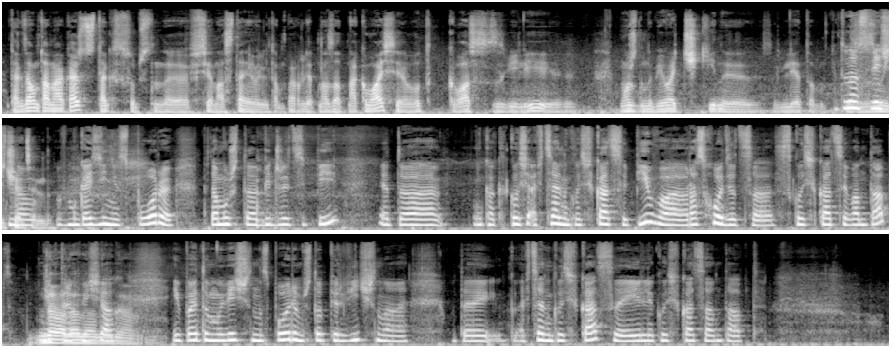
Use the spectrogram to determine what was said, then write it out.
Тогда он там и окажется. Так, собственно, все настаивали там пару лет назад на квасе. Вот квас завели. Можно набивать чекины летом. Это у нас вечно Замечательно. в магазине споры, потому что BJCP — это как класси- официальная классификация пива расходится с классификацией в Untapped в Да, некоторых да, да, вещах. да, да. И поэтому мы вечно спорим, что первично вот, э, официальная классификация или классификация Untapped.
